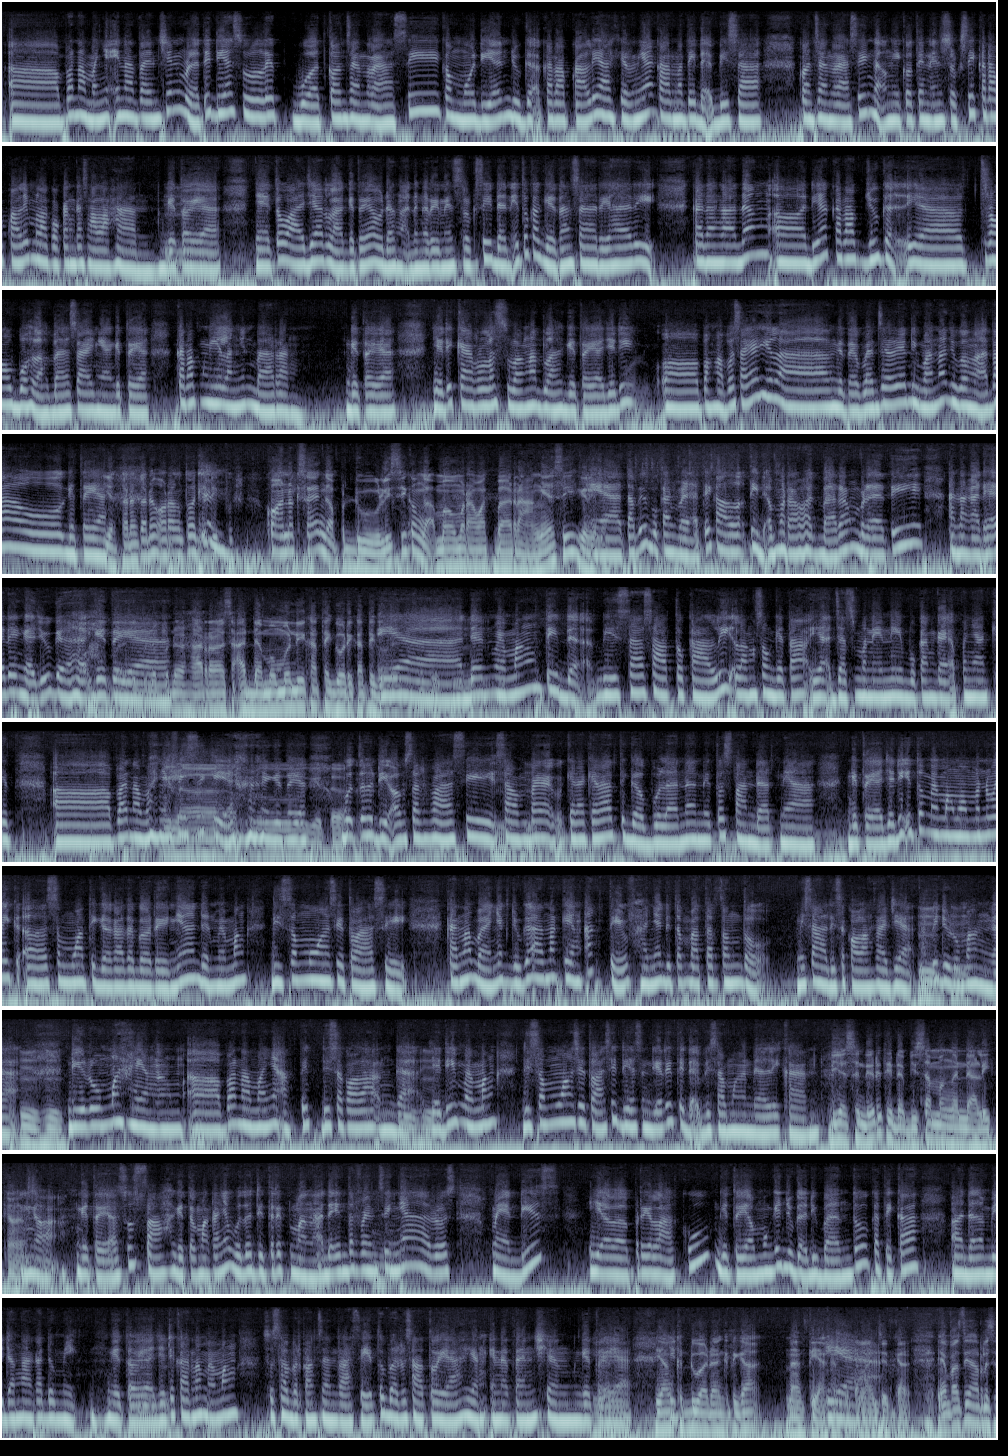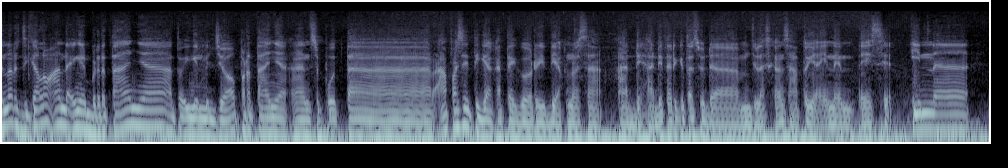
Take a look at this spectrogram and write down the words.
eh, apa namanya inattention berarti dia sulit buat konsentrasi kemudian juga kerap kali akhirnya karena tidak bisa konsentrasi nggak ngikutin instruksi kerap kali melakukan kesalahan gitu ya. Ya itu wajar lah gitu ya udah nggak dengerin instruksi dan itu kegiatan sehari-hari. Kadang-kadang eh, dia kerap juga ya ceroboh lah bahasanya gitu ya. Kerap ngilangin barang gitu ya. Jadi careless banget lah gitu ya. Jadi eh, penghapus saya hilang gitu ya. Pensilnya di mana juga nggak tahu gitu ya. Ya kadang-kadang orang tua jadi kok anak saya nggak peduli sih kok nggak mau merawat barangnya sih gitu. Iya, tapi bukan berarti kalau tidak merawat barang berarti anak adik-adik nggak juga gitu Berarti ya. Benar-benar harus ada memenuhi kategori-kategori Iya, tersebut. dan memang tidak bisa satu kali langsung kita ya judgement ini bukan kayak penyakit eh, apa namanya Gila, fisik ya, flu, gitu ya. gitu. Butuh diobservasi sampai kira-kira tiga bulanan itu standarnya, gitu ya. Jadi itu memang memenuhi eh, semua tiga kategorinya dan memang di semua situasi. Karena banyak juga anak yang aktif hanya di tempat tertentu. Misal di sekolah saja, tapi di Mhm. rumah enggak Mhm. di rumah yang eh, apa namanya aktif di sekolah enggak. Mhm. Jadi memang di semua situasi dia sendiri tidak bisa mengendalikan. Dia sendiri tidak bisa mengendalikan. Enggak, gitu ya, susah gitu. Makanya butuh di treatment. Ada intervensinya harus medis, ya perilaku gitu ya. Mungkin juga dibantu ketika eh, dalam bidang akademik gitu ya. Jadi karena memang susah berkonsentrasi itu baru satu ya yang inattention gitu Iya. ya. Yang kedua dan ketiga nanti akan Iya. kita lanjutkan. Yang pasti harus listener jikalau Anda ingin bertanya atau ingin menjawab pertanyaan seputar apa sih tiga kategori diagnosa ADHD tadi kita sudah menjelaskan satu ya inattention.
